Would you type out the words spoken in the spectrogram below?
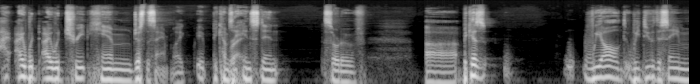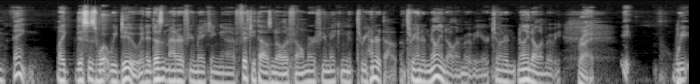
I, I, would i would treat him just the same. Like it becomes Right. an instant sort of uh because we all we do the same thing. Like this is what we do and it doesn't matter if you're making a $50,000 film or if you're making a 300,000 300 million dollar movie or 200 million dollar movie. Right. We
